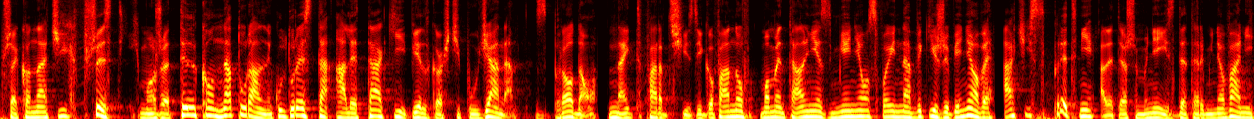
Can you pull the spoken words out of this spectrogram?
Przekonać ich wszystkich może tylko naturalny kulturysta, ale taki wielkości półdziana, z brodą. Najtwardsi z jego fanów momentalnie zmienią swoje nawyki żywieniowe, a ci sprytni, ale też mniej zdeterminowani,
